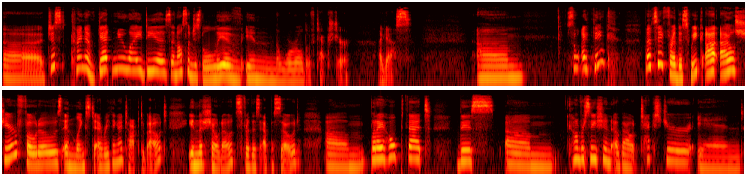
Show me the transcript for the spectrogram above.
uh, just kind of get new ideas and also just live in the world of texture, I guess. Um, so I think that's it for this week. I, will share photos and links to everything I talked about in the show notes for this episode. Um, but I hope that this um, conversation about texture and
